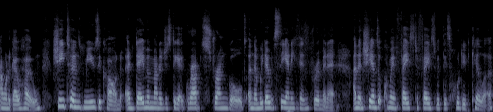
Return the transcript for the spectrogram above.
I want to go home. She turns music on, and Damon manages to get grabbed, strangled, and then we don't see anything for a minute. And then she ends up coming face to face with this hooded killer,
